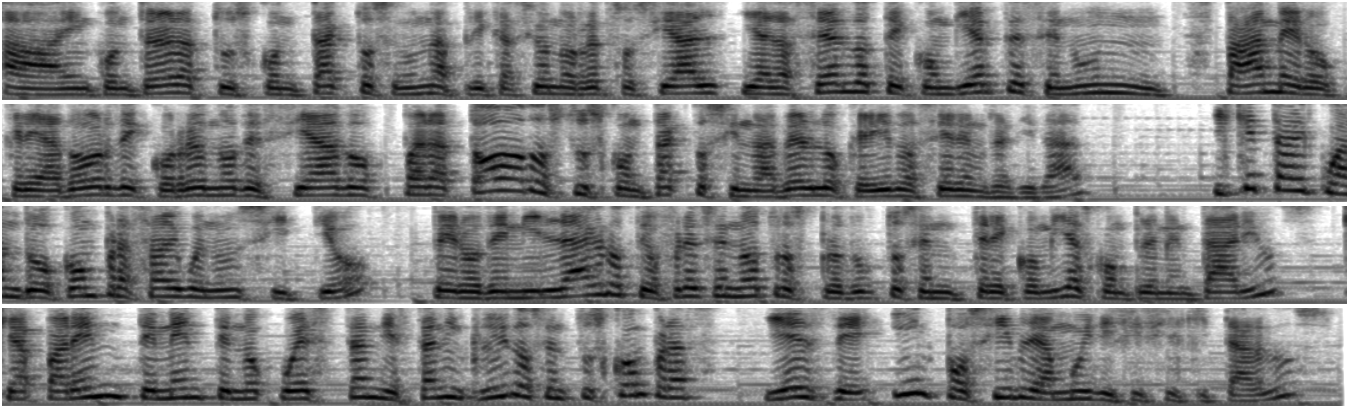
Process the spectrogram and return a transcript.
a encontrar a tus contactos en una aplicación o red social y al hacerlo te conviertes en un spammer o creador de correo no deseado para todos tus contactos sin haberlo querido hacer en realidad? ¿Y qué tal cuando compras algo en un sitio, pero de milagro te ofrecen otros productos entre comillas complementarios que aparentemente no cuestan y están incluidos en tus compras y es de imposible a muy difícil quitarlos?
